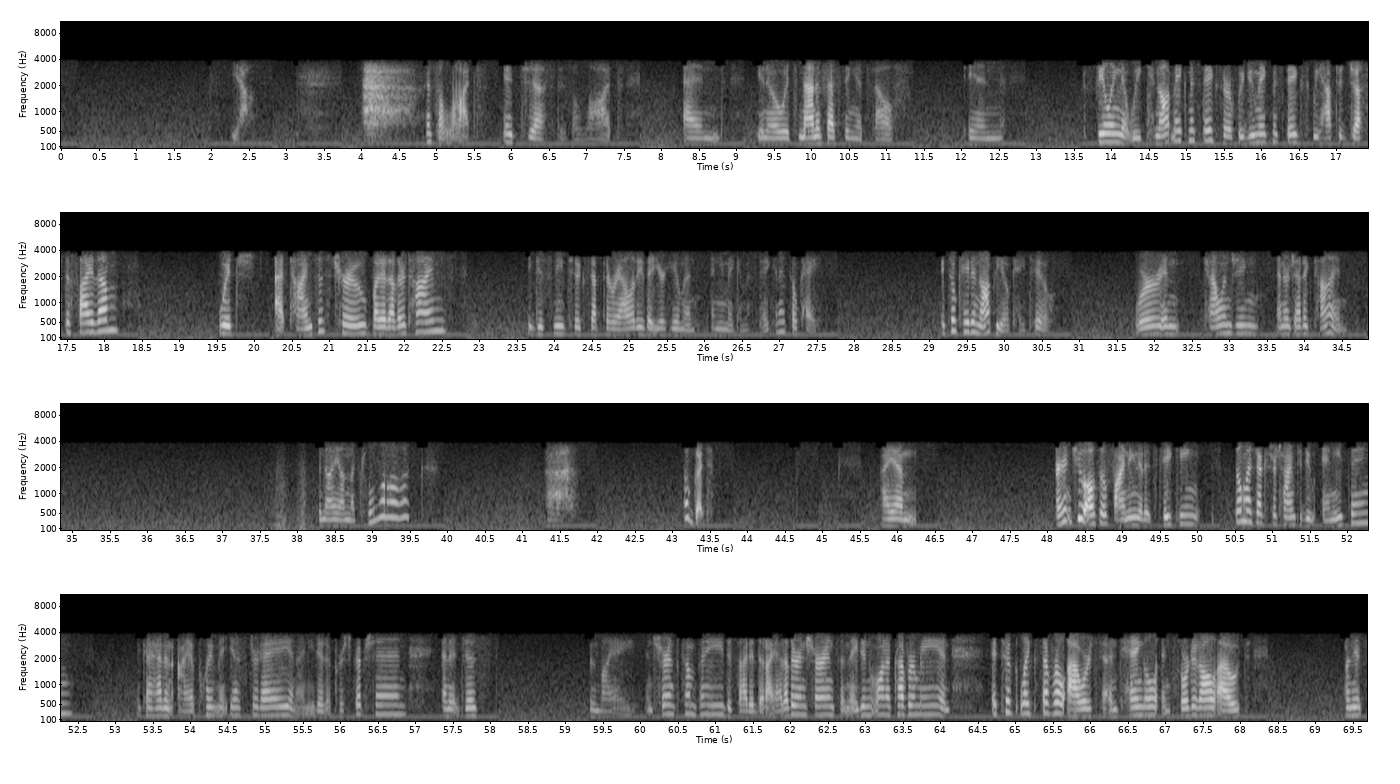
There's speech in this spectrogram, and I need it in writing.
Yeah. It's a lot. It just is a lot. And you know, it's manifesting itself in feeling that we cannot make mistakes or if we do make mistakes, we have to justify them, which at times is true, but at other times you just need to accept the reality that you're human and you make a mistake and it's okay. It's okay to not be okay too. We're in challenging energetic times. An eye on the clock. Ah. Oh, good. I am. Um, aren't you also finding that it's taking so much extra time to do anything? Like I had an eye appointment yesterday, and I needed a prescription, and it just my insurance company decided that I had other insurance and they didn't want to cover me and it took like several hours to untangle and sort it all out and it's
